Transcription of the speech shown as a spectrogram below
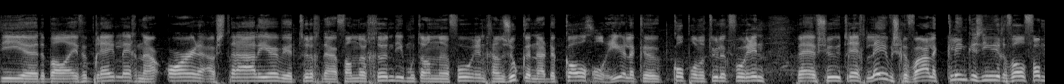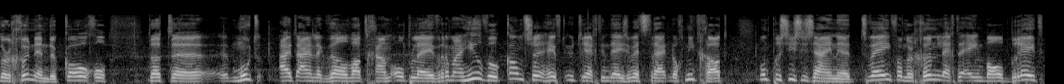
Die de bal even breed legt naar Or, de Australiër. Weer terug naar Van der Gun. Die moet dan voorin gaan zoeken naar de kogel. Heerlijke koppel natuurlijk voorin bij FC Utrecht. Levensgevaarlijk klinken ze in ieder geval Van der Gun en de kogel. Dat uh, moet uiteindelijk wel wat gaan opleveren. Maar heel veel kansen heeft Utrecht in deze wedstrijd nog niet gehad. Om precies te zijn, twee van der Gun legde één bal breed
